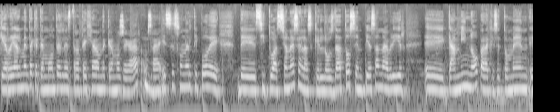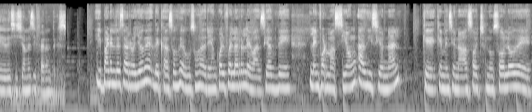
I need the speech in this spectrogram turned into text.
que realmente que te montes la estrategia a donde queremos llegar? O sea, ese son el tipo de, de situaciones en las que los datos empiezan a abrir eh, camino para que se tomen eh, decisiones diferentes. Y para el desarrollo de, casos de uso, Adrián, ¿cuál fue la relevancia de la información adicional que, que mencionaba Soch? No solo de,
